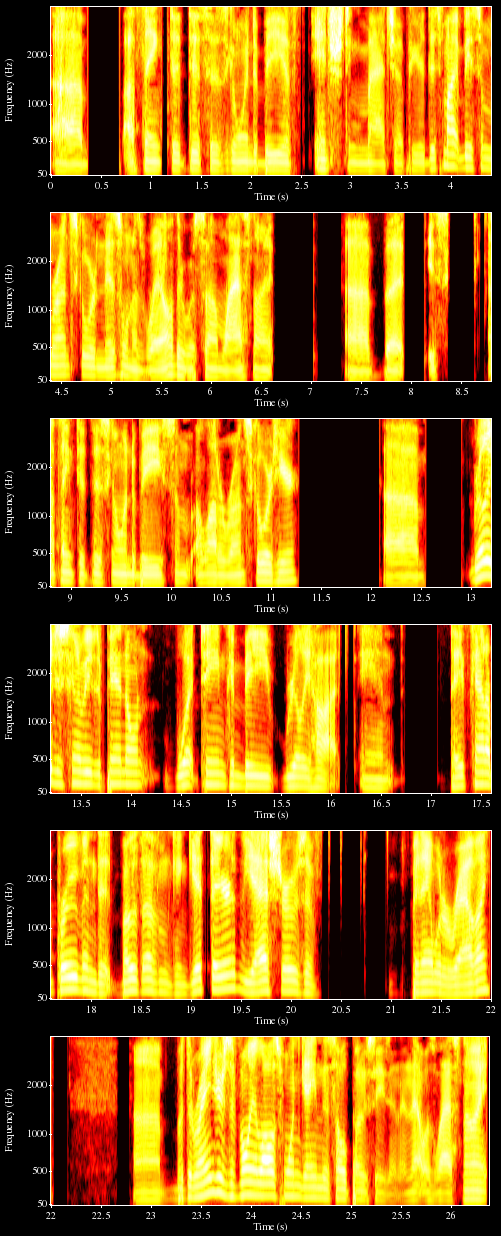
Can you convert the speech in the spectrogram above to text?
Um, I think that this is going to be an interesting matchup here. This might be some runs scored in this one as well. There was some last night, uh, but it's. I think that there's going to be some a lot of runs scored here. Um, really, just going to be depend on what team can be really hot, and they've kind of proven that both of them can get there. The Astros have been able to rally, uh, but the Rangers have only lost one game this whole postseason, and that was last night.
